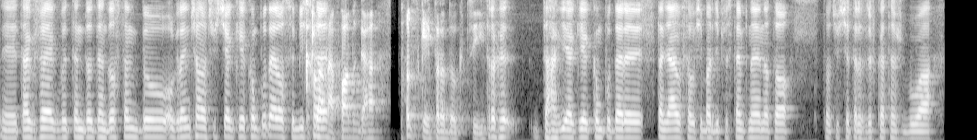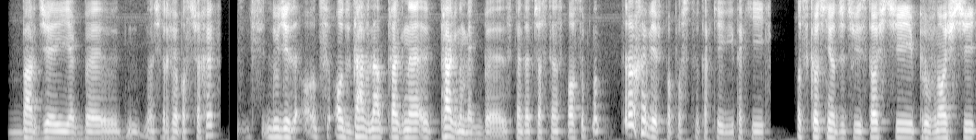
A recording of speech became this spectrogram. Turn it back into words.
Y, także jakby ten, ten dostęp był ograniczony oczywiście jak, jak komputery osobiste. Klona Ponga polskiej produkcji. Trochę tak, jak, jak komputery staniały, stały się bardziej przystępne, no to, to oczywiście ta rozrywka też była bardziej jakby no, się trafiła po strzechy. Ludzie od, od dawna pragnę, pragną jakby spędzać czas w ten sposób. No trochę wiesz, po prostu taki, taki odskocznie od rzeczywistości, próżności.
